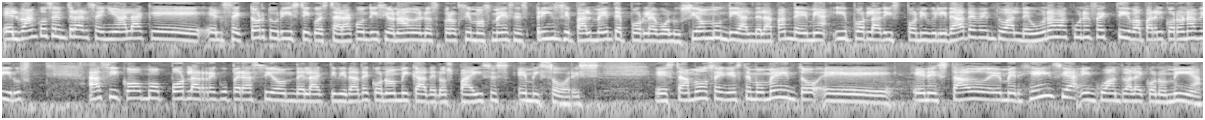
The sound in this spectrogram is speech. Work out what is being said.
El Banco Central señala que el sector turístico estará condicionado en los próximos meses principalmente por la evolución mundial de la pandemia y por la disponibilidad eventual de una vacuna efectiva para el coronavirus, así como por la recuperación de la actividad económica de los países emisores. Estamos en este momento eh, en estado de emergencia en cuanto a la economía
